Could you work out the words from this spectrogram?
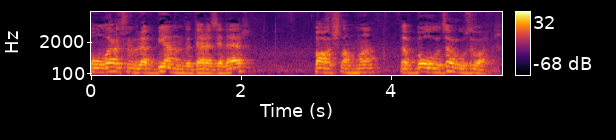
Onlar üçün Rəbbi yanında dərəcələr, bağışlanma və bolluca ruzu vardır.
